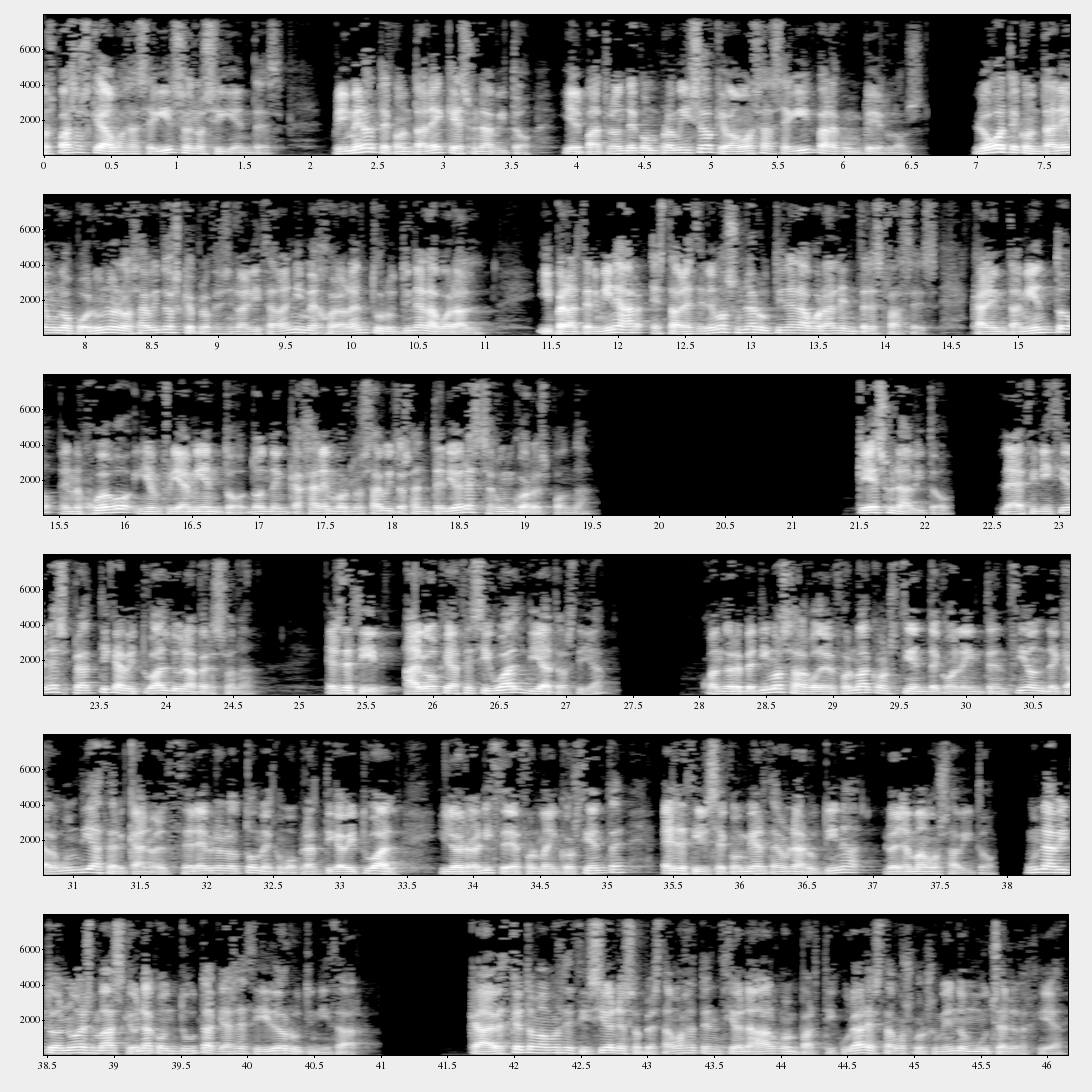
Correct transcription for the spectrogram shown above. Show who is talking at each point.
Speaker 1: Los pasos que vamos a seguir son los siguientes. Primero te contaré qué es un hábito y el patrón de compromiso que vamos a seguir para cumplirlos. Luego te contaré uno por uno los hábitos que profesionalizarán y mejorarán tu rutina laboral. Y para terminar, estableceremos una rutina laboral en tres fases, calentamiento, enjuego y enfriamiento, donde encajaremos los hábitos anteriores según corresponda. ¿Qué es un hábito? La definición es práctica habitual de una persona, es decir, algo que haces igual día tras día. Cuando repetimos algo de forma consciente con la intención de que algún día cercano el cerebro lo tome como práctica habitual y lo realice de forma inconsciente, es decir, se convierta en una rutina, lo llamamos hábito. Un hábito no es más que una conducta que has decidido rutinizar. Cada vez que tomamos decisiones o prestamos atención a algo en particular estamos consumiendo mucha energía.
